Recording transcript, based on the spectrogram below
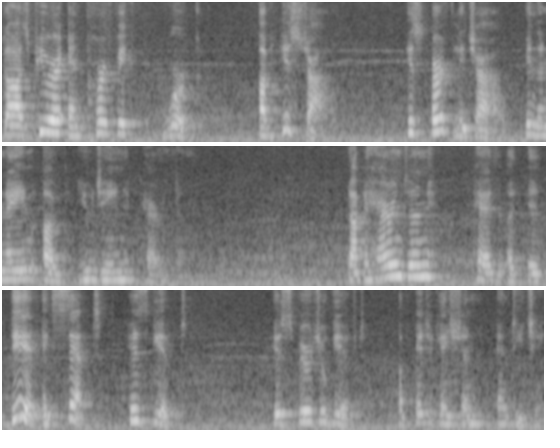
God's pure and perfect work of his child, his earthly child, in the name of Eugene Herrington. Dr. Herrington had, uh, did accept his gift, his spiritual gift of education and teaching.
